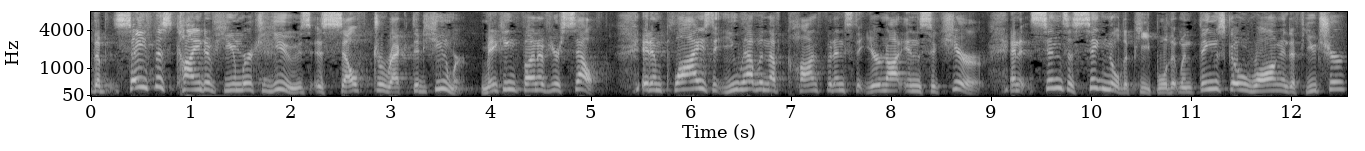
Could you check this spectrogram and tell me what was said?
the safest kind of humor to use is self-directed humor, making fun of yourself. It implies that you have enough confidence that you're not insecure. And it sends a signal to people that when things go wrong in the future,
